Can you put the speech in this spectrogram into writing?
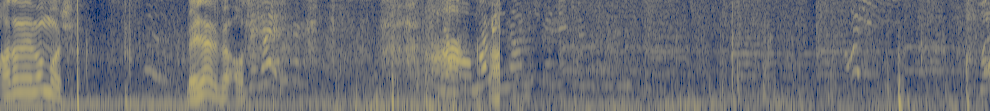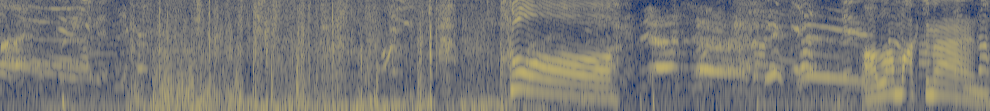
Adam elim bomboş. Beyler be o... Aman. Gol! Allah Maximen.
